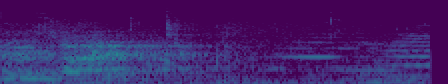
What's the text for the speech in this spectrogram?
to his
